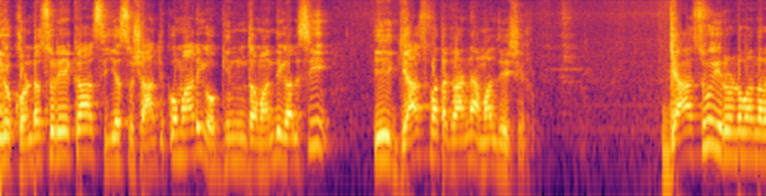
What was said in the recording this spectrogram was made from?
ఇక కొండ సురేఖ సిఎస్ శాంతికుమారి ఒక ఇంతమంది కలిసి ఈ గ్యాస్ పథకాన్ని అమలు చేసిర్రు. గ్యాసు ఈ రెండు వందల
